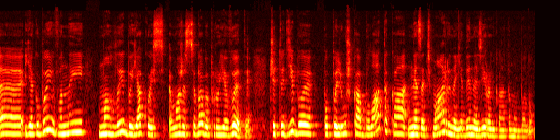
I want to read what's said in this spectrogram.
е, якби вони могли би якось може себе би проявити. Чи тоді би попелюшка була така незатьмарена, єдина зіронька на тому балу?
